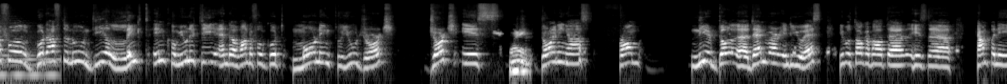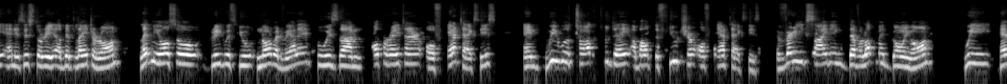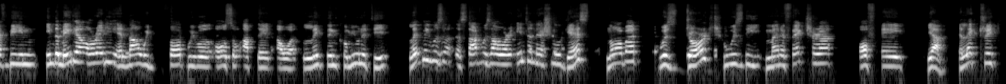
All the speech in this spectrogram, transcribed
Wonderful good afternoon, dear LinkedIn community, and a wonderful good morning to you, George. George is Morning. joining us from near uh, Denver in the US. He will talk about uh, his uh, company and his history a bit later on. Let me also greet with you Norbert Werle, who is an operator of air taxis. And we will talk today about the future of air taxis. A very exciting development going on we have been in the media already, and now we thought we will also update our LinkedIn community. Let me was, uh, start with our international guest, Norbert, with George, who is the manufacturer of a yeah electric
